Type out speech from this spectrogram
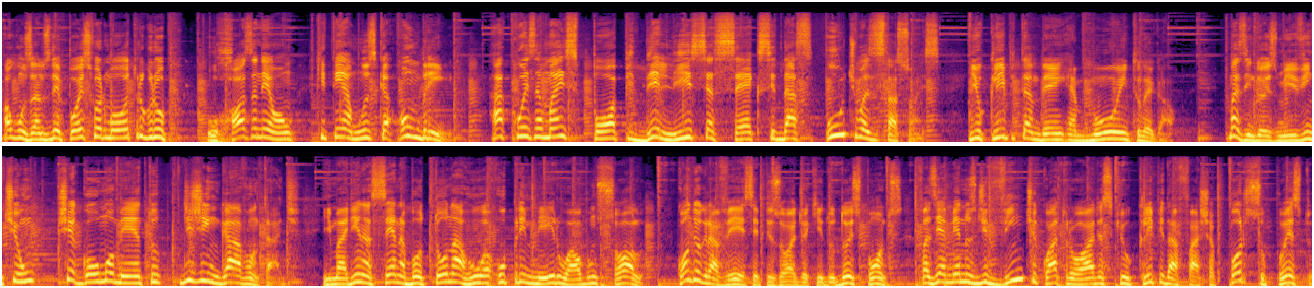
Alguns anos depois formou outro grupo, o Rosa Neon, que tem a música Ombrinho, a coisa mais pop, delícia, sexy das últimas estações. E o clipe também é muito legal. Mas em 2021 chegou o momento de gingar à vontade. E Marina Senna botou na rua o primeiro álbum solo. Quando eu gravei esse episódio aqui do Dois Pontos, fazia menos de 24 horas que o clipe da faixa Por Supuesto,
